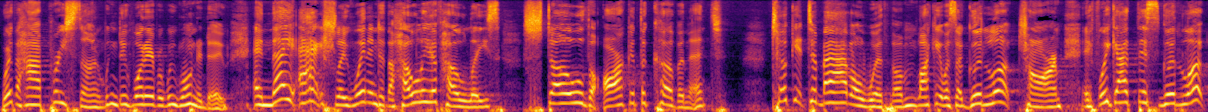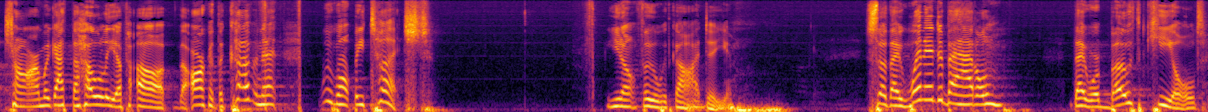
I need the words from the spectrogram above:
we're the high priest's son. We can do whatever we want to do. And they actually went into the Holy of Holies, stole the Ark of the Covenant, took it to battle with them like it was a good luck charm. If we got this good luck charm, we got the holy of uh, the Ark of the Covenant, we won't be touched. You don't fool with God, do you? So they went into battle. They were both killed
